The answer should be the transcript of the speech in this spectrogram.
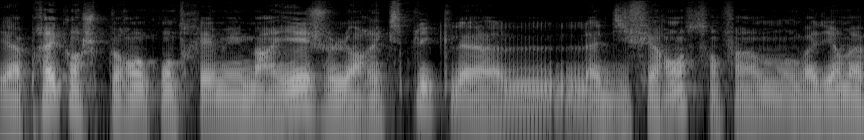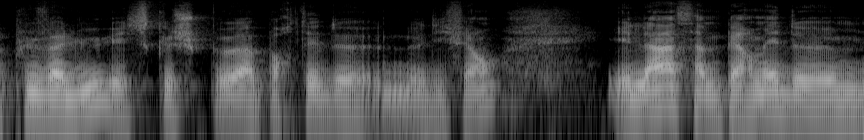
Et après, quand je peux rencontrer mes mariés, je leur explique la, différence, enfin on va dire ma plus-value et ce que je peux apporter de différent. Et là, ça me permet de,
